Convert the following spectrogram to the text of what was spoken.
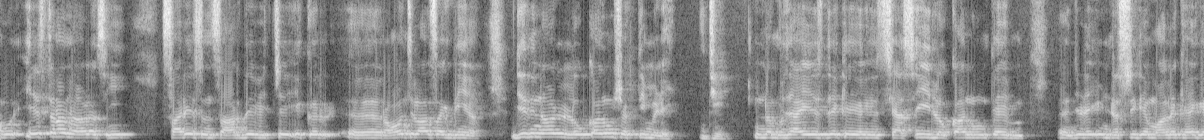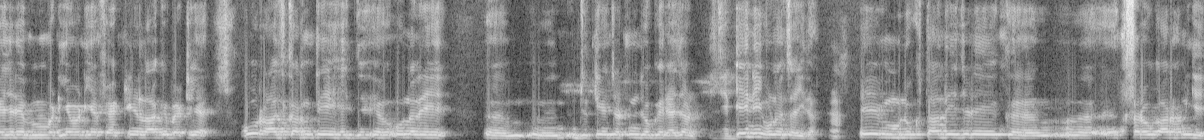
ਹੁਣ ਇਸ ਤਰ੍ਹਾਂ ਨਾਲ ਅਸੀਂ ਸਾਰੇ ਸੰਸਾਰ ਦੇ ਵਿੱਚ ਇੱਕ ਰੌਂ ਚਲਾ ਸਕਦੇ ਹਾਂ ਜਿਹਦੇ ਨਾਲ ਲੋਕਾਂ ਨੂੰ ਸ਼ਕਤੀ ਮਿਲੇ। ਜੀ। ਨਾ ਬਜਾਏ ਇਸ ਦੇ ਕਿ ਸਿਆਸੀ ਲੋਕਾਂ ਨੂੰ ਤੇ ਜਿਹੜੇ ਇੰਡਸਟਰੀ ਦੇ ਮਾਲਕ ਹੈਗੇ ਜਿਹੜੇ ਵੱਡੀਆਂ ਵੱਡੀਆਂ ਫੈਕਟਰੀਆਂ ਲਾ ਕੇ ਬੈਠੇ ਆ ਉਹ ਰਾਜ ਕਰਨ ਤੇ ਉਹਨਾਂ ਦੇ ਜੁੱਤੀਆਂ ਚੱਟਣ ਜੋਗੇ ਰਹਿ ਜਾਣ। ਇਹ ਨਹੀਂ ਹੋਣਾ ਚਾਹੀਦਾ। ਇਹ ਮਨੁੱਖਤਾ ਦੇ ਜਿਹੜੇ ਸਰੋਕਾਰ ਹਨਗੇ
